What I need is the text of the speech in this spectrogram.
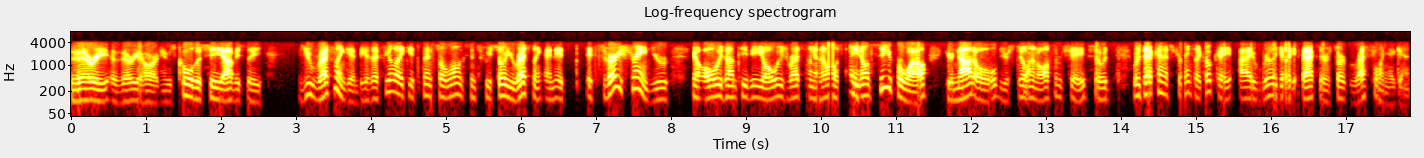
Very, very hard. It was cool to see, obviously, you wrestling again because I feel like it's been so long since we saw you wrestling, and it it's very strange. You're you know always on TV, always wrestling, and all of a sudden you don't see you for a while. You're not old. You're still in awesome shape. So it was that kind of strange. Like, okay, I really got to get back there and start wrestling again.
